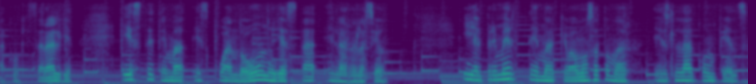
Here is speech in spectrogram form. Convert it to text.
a conquistar a alguien. Este tema es cuando uno ya está en la relación. Y el primer tema que vamos a tomar es la confianza.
